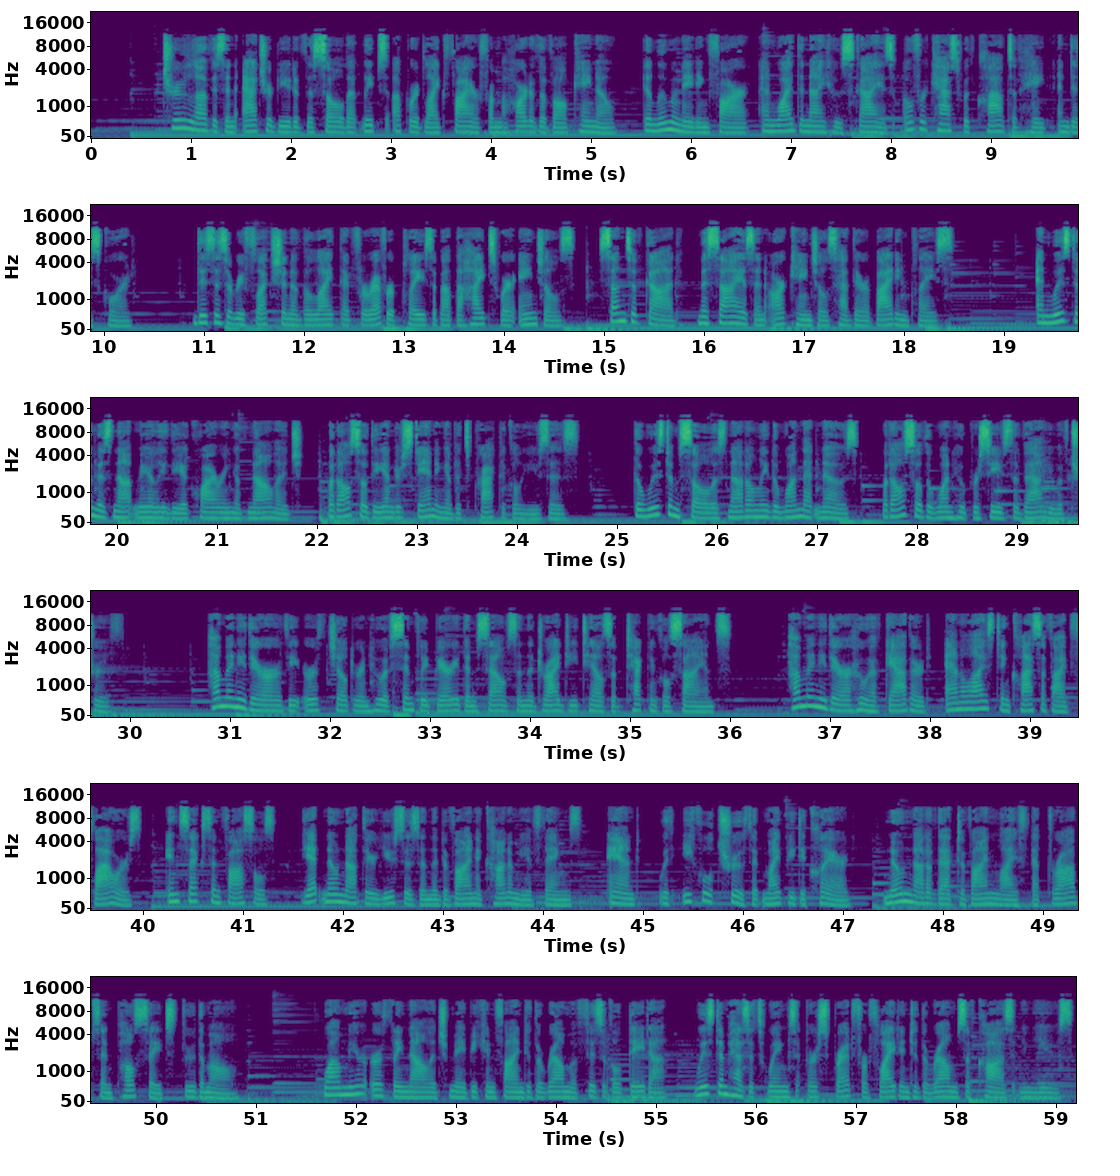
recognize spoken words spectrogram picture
True love is an attribute of the soul that leaps upward like fire from the heart of the volcano, illuminating far and wide the night whose sky is overcast with clouds of hate and discord. This is a reflection of the light that forever plays about the heights where angels, sons of God, messiahs, and archangels have their abiding place. And wisdom is not merely the acquiring of knowledge, but also the understanding of its practical uses. The wisdom soul is not only the one that knows, but also the one who perceives the value of truth. How many there are of the earth children who have simply buried themselves in the dry details of technical science? How many there are who have gathered, analyzed, and classified flowers, insects, and fossils, yet know not their uses in the divine economy of things, and, with equal truth it might be declared, know not of that divine life that throbs and pulsates through them all. While mere earthly knowledge may be confined to the realm of physical data, wisdom has its wings spread for flight into the realms of cause and use.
